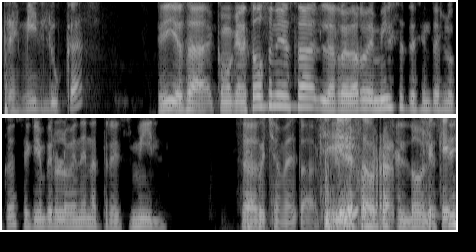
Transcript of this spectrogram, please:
¿3.000 lucas? Sí, o sea, como que en Estados Unidos está alrededor de 1.700 lucas y aquí en Perú lo venden a 3.000. O sea, Escúchame, está- si quieres ahorrar, el doble, si, que-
